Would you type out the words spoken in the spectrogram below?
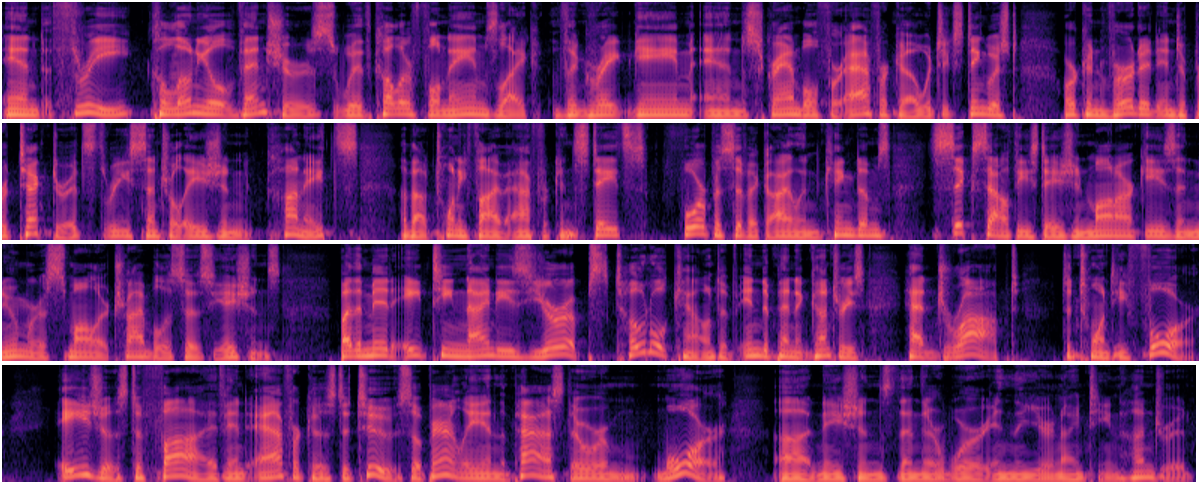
And three, colonial ventures with colorful names like The Great Game and Scramble for Africa, which extinguished or converted into protectorates three Central Asian khanates, about 25 African states, four Pacific Island kingdoms, six Southeast Asian monarchies, and numerous smaller tribal associations. By the mid 1890s, Europe's total count of independent countries had dropped to 24, Asia's to five, and Africa's to two. So apparently, in the past, there were more uh, nations than there were in the year 1900.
